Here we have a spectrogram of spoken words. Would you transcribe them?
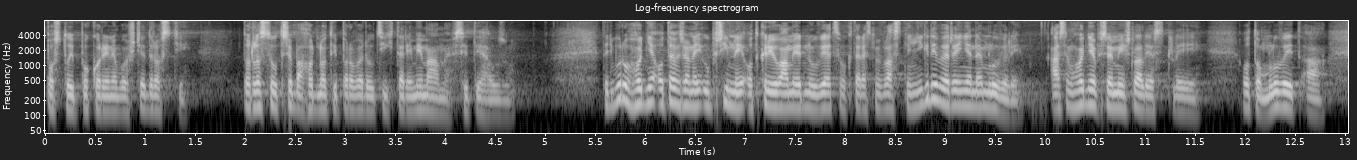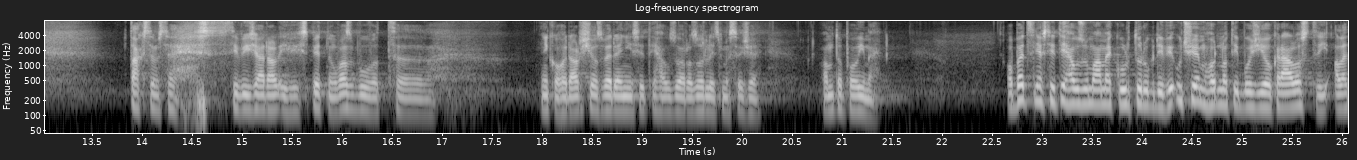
postoj pokory nebo štědrosti. Tohle jsou třeba hodnoty pro vedoucí, které my máme v City Houseu. Teď budu hodně otevřený, upřímný, odkryju vám jednu věc, o které jsme vlastně nikdy veřejně nemluvili. A jsem hodně přemýšlel, jestli o tom mluvit a tak jsem se si vyžádal i zpětnou vazbu od eh, někoho dalšího zvedení City Houseu a rozhodli jsme se, že vám to povíme. Obecně v City Houseu máme kulturu, kdy vyučujeme hodnoty Božího království, ale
